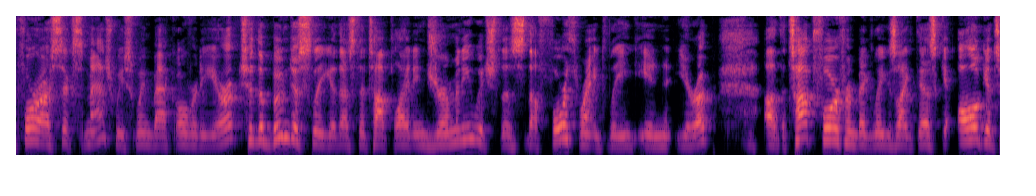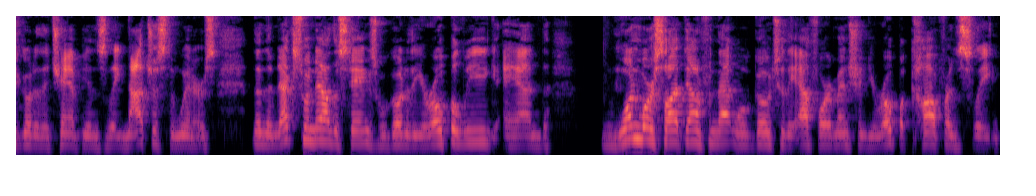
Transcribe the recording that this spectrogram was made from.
For our sixth match, we swing back over to Europe to the Bundesliga. That's the top flight in Germany, which is the fourth ranked league in Europe. Uh, the top four from big leagues like this get, all get to go to the Champions League, not just the winners. Then the next one down the standings will go to the Europa League, and one more slot down from that will go to the aforementioned Europa Conference League.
